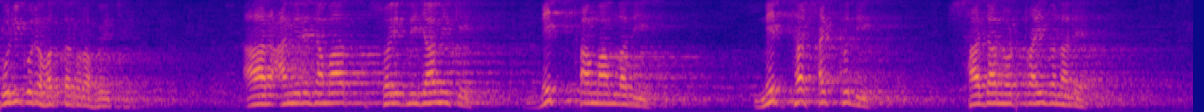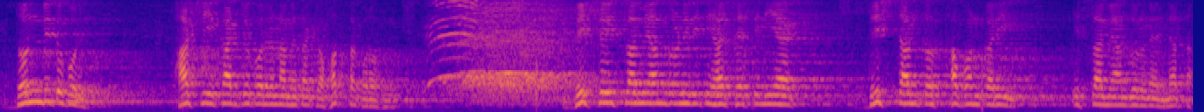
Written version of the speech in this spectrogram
গুলি করে হত্যা করা হয়েছে। আর আমিরে জামাত শহীদ নিজামীকে মিথ্যা মামলা দিয়ে, মিথ্যা সাক্ষ্য দিয়ে সাজানো ট্রাইব্যুনালে দণ্ডিত করে ফাঁসি কার্যকরের নামে তাকে হত্যা করা হয়েছে। বিশ্ব ইসলামী আন্দোলনের ইতিহাসে তিনি এক দৃষ্টান্ত স্থাপনকারী ইসলামী আন্দোলনের নেতা।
